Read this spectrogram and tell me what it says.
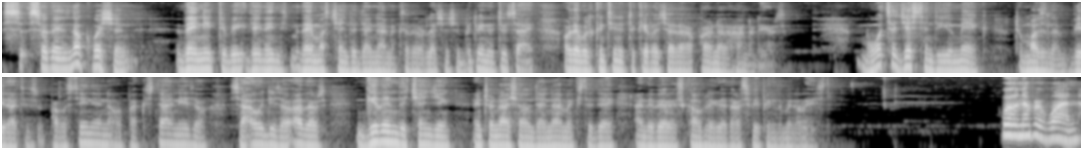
So, so there's no question they need to be they need they must change the dynamics of the relationship between the two sides or they will continue to kill each other for another hundred years what suggestion do you make to muslims be that is palestinian or pakistanis or saudis or others given the changing international dynamics today and the various conflicts that are sweeping the middle east Well, number one,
